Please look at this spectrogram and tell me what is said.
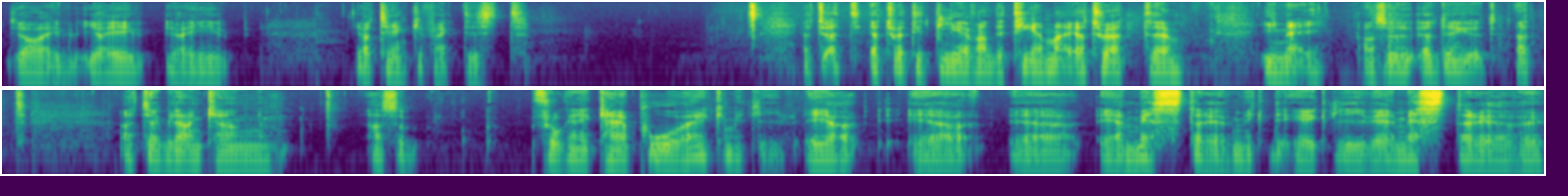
jag, jag, är, jag, är, jag tänker faktiskt... Jag tror, att, jag tror att det är ett levande tema. Jag tror att eh, i mig, alltså att, att jag ibland kan alltså, frågan är, kan jag påverka mitt liv? Är jag, är jag, är jag, är jag mästare över mitt eget liv? Är jag mästare över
